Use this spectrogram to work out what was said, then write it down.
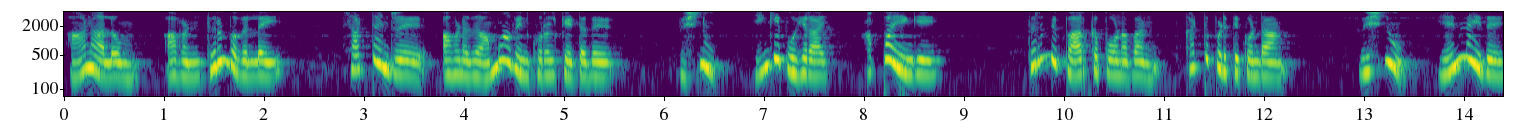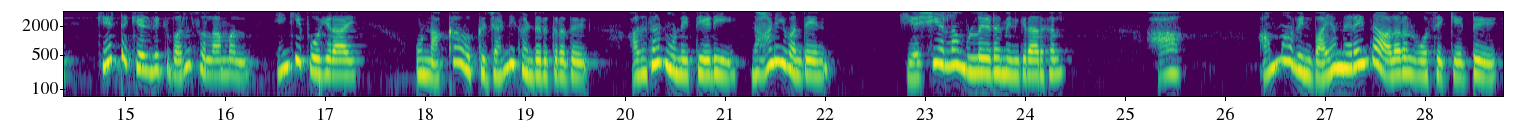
ஆனாலும் அவன் திரும்பவில்லை. சட்டென்று அவனது அம்மாவின் குரல் கேட்டது. விஷ்ணு எங்கே போகிறாய்? அப்பா எங்கே? திரும்பி பார்க்க போனவன் கட்டுப்படுத்தி கொண்டான். விஷ்ணு என்ன இது? கேட்ட கேள்விக்கு பதில் சொல்லாமல் எங்கே போகிறாய்? உன் அக்காவுக்கு ஜன்னி கண்டிருக்கிறது அதுதான் உன்னை தேடி நானே வந்தேன். யஷியெல்லாம் உள்ள இடம் என்கிறார்கள். ஆ அம்மாவின் பயம் நிறைந்த அலறல் ஓசை கேட்டு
